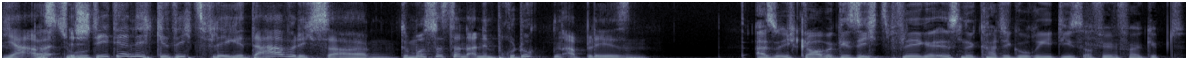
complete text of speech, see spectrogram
Ja, aber es steht ja nicht Gesichtspflege da, würde ich sagen. Du musst es dann an den Produkten ablesen. Also ich glaube, Gesichtspflege ist eine Kategorie, die es auf jeden Fall gibt.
